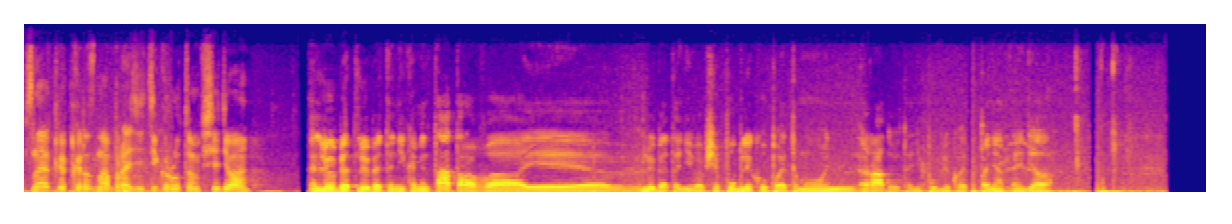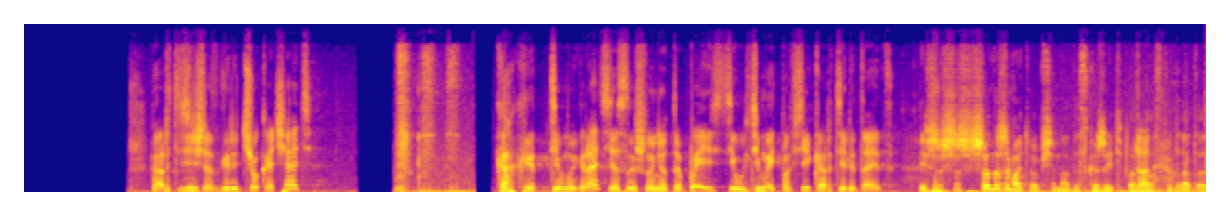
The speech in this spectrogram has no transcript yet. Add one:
знают, как разнообразить игру, там все дела. Любят, любят они комментаторов, а, и любят они вообще публику, поэтому радуют они публику, это понятное дело. Артизи сейчас говорит, что качать? Как этим играть? Я слышу, у него ТП есть, и ультимейт по всей карте летает. И что нажимать вообще надо, скажите, пожалуйста. Да, то-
